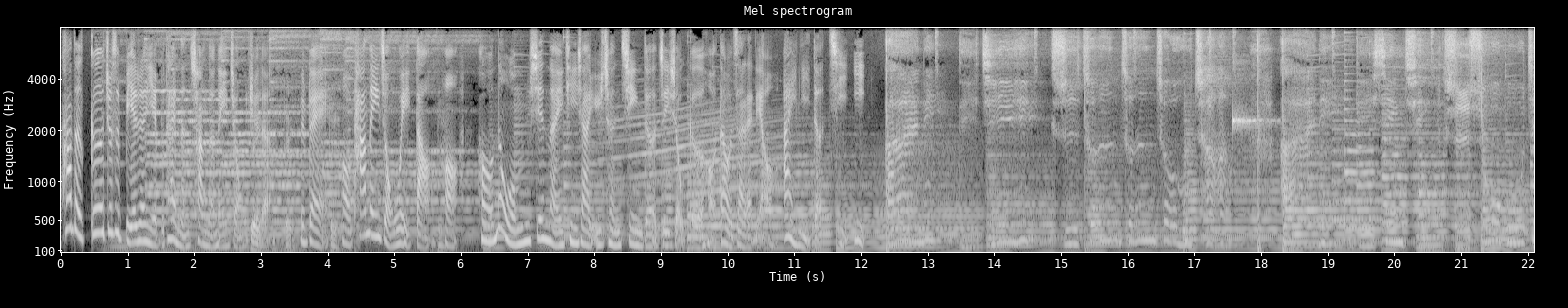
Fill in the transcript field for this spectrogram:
他的歌，就是别人也不太能唱的那一种，我觉得对对不对？对哦，他那一种味道哈。好，那我们先来听一下庾澄庆的这首歌哈，待会再来聊《爱你的记忆》。爱你的记忆是寸寸惆怅，爱你的心情是数不尽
